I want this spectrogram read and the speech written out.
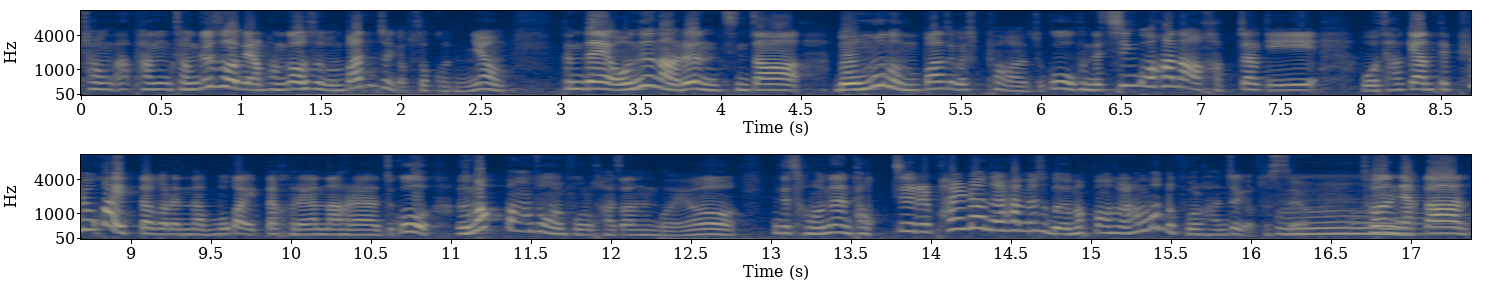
정, 방, 정규 수업이랑 방과후 수업은 빠진 적이 없었거든요. 근데 어느 날은 진짜 너무너무 빠지고 싶어가지고 근데 친구 하나가 갑자기 뭐 자기한테 표가 있다 그랬나 뭐가 있다 그랬나 그래가지고 음악 방송을 보러 가자는 거예요. 근데 저는 덕질을 8년을 하면서도 음악 방송을 한 번도 보러 간 적이 없었어요. 음. 저는 약간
